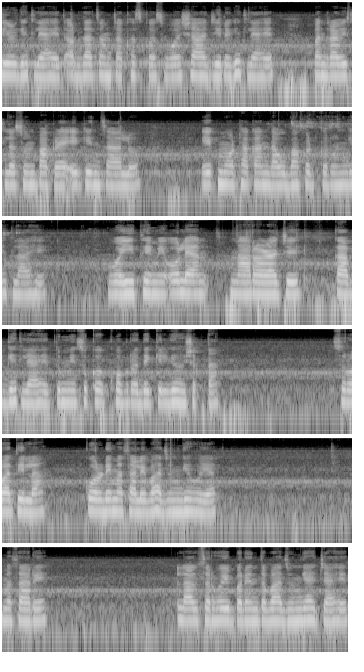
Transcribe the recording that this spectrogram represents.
तीळ घेतले आहेत अर्धा चमचा खसखस व शहाजिरे घेतले आहेत. पंधरा वीस लसूण पाकळ्या एक इंच आलं एक मोठा कांदा उभा कट करून घेतला आहे. व इथे मी ओल्या नारळाचे काप घेतले आहेत. तुम्ही सुकं खोबरं देखील घेऊ शकता. सुरुवातीला कोरडे मसाले भाजून घेऊयात. मसाले लालसर होईपर्यंत भाजून घ्यायचे आहेत.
